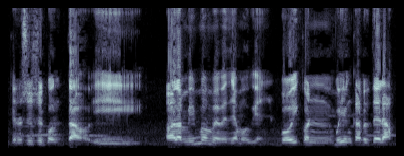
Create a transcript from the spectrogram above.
que no sé si he contado y ahora mismo me vendría muy bien. Voy, con, voy en carretera,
